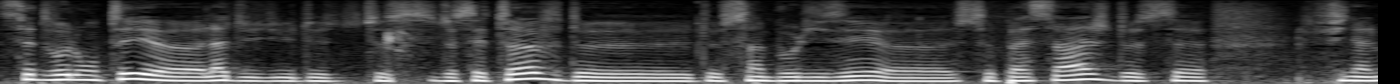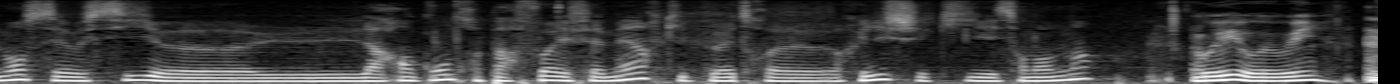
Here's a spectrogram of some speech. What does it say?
Cette volonté euh, là de, cette œuvre de, symboliser euh, ce passage, de finalement, c'est aussi euh, la rencontre parfois éphémère qui peut être riche et qui est sans lendemain. Oui, oui, oui.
